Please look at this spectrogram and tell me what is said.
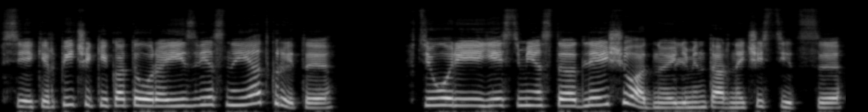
все кирпичики которой известны и открыты. В теории есть место для еще одной элементарной частицы,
